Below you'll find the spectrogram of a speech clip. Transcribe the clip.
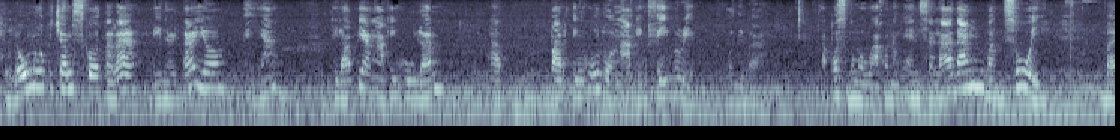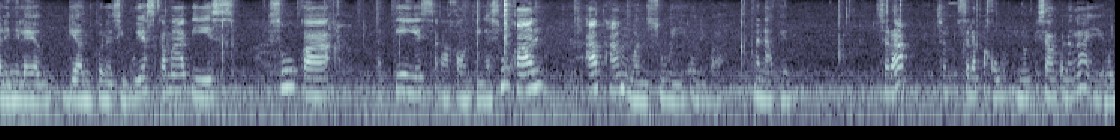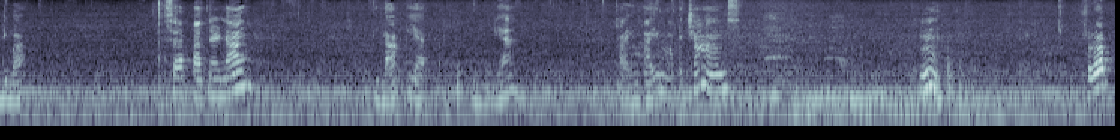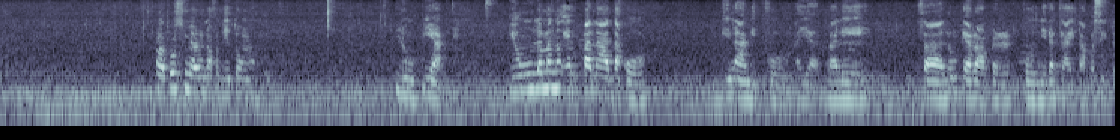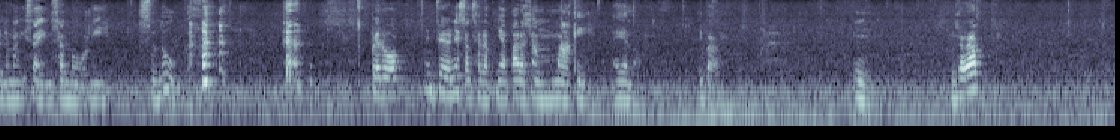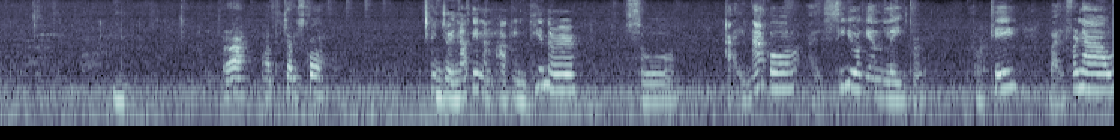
Hello mga pachams ko, tara, dinner tayo. Ayan. Tilapia ang aking ulam at parting ulo ang aking favorite. O, ba? Tapos gumawa ako ng ensaladang wansoy. Bali nilagyan ko ng sibuyas kamatis, suka, patis, saka kaunting asukal, at ang wansoy. O, ba? Manapin. Sarap. Sarap, ako. Inumpisahan ko na nga eh. O, di ba? Sarap partner ng tilapia. Yan. Kain tayo mga pachams. Mm. Sarap. Tapos meron ako ditong lumpia. Yung laman ng empanada ko, ginamit ko. Ayan. Bali, sa lumpia wrapper ko nilagay. Tapos ito namang isa yung sa nori. Sunog. Pero, in fairness, ang sarap niya. Para siyang maki. Ayan o. Diba? Mm. Ang sarap. Mm. Tara, mga chance ko. Enjoy natin ang aking dinner. So, kain na ako. I'll see you again later. Okay? Bye for now.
